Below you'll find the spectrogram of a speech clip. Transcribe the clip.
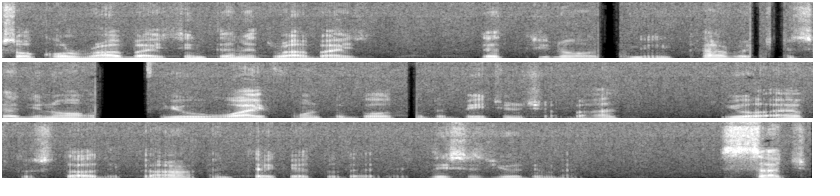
so-called rabbis, internet rabbis, that you know encouraged and said, you know, if your wife want to go to the beach in Shabbat, you have to start the car and take her to the. This is your demand. Such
